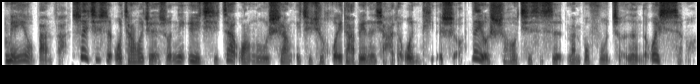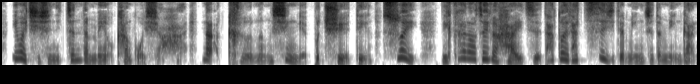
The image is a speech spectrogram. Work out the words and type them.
没有办法。所以其实我常会觉得说，你与其在网络上一起去回答别人小孩的问题的时候，那有时候其实是蛮不负责任的。为什么？因为其实你真的没有看过小孩，那可能性也不确定。所以你看到这个孩子，他对他自己的名字的敏感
